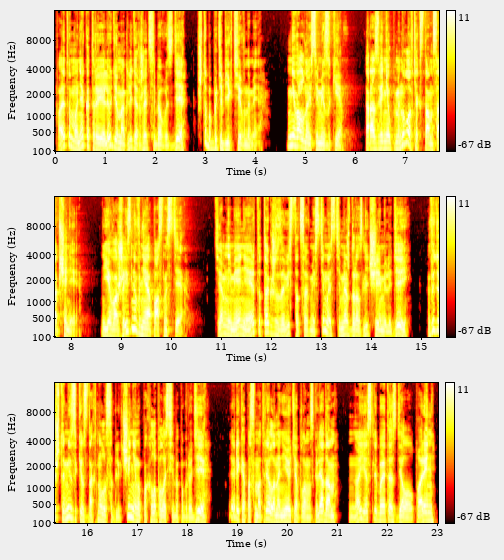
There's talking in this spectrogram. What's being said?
поэтому некоторые люди могли держать себя в узде, чтобы быть объективными. «Не волнуйся, Мизуки. Разве не упомянула в текстовом сообщении? Его жизнь вне опасности». Тем не менее, это также зависит от совместимости между различиями людей. Видя, что Мизуки вздохнула с облегчением и похлопала себя по груди, Эрика посмотрела на неё тёплым взглядом, но если бы это сделал парень,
